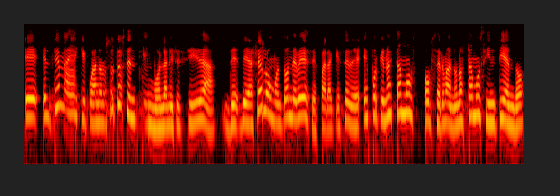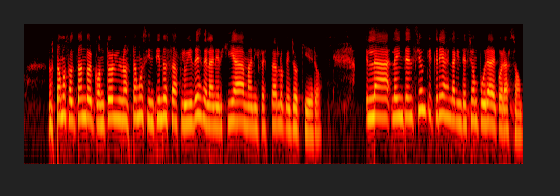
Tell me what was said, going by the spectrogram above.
eh, el tema es que cuando nosotros sentimos la necesidad de, hacerlo un montón de veces para que se dé, es porque no estamos observando, no estamos sintiendo, no estamos soltando el control, no estamos sintiendo esa fluidez de la energía a manifestar lo que yo quiero. La, la intención que crea es la intención pura de corazón.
